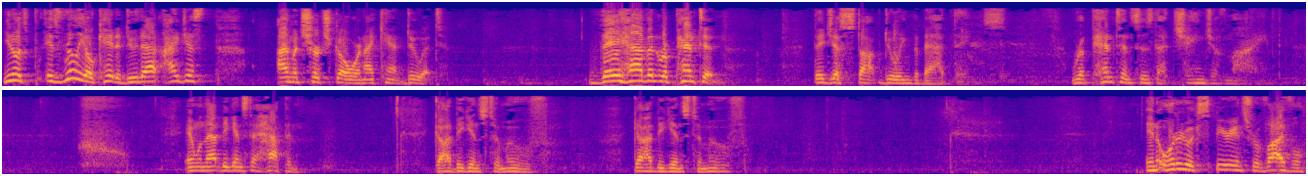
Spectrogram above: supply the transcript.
You know, it's, it's really okay to do that. I just, I'm a churchgoer and I can't do it. They haven't repented. They just stop doing the bad things. Repentance is that change of mind. And when that begins to happen, God begins to move. God begins to move. In order to experience revival,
